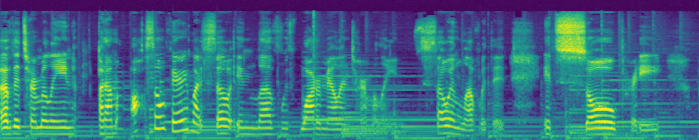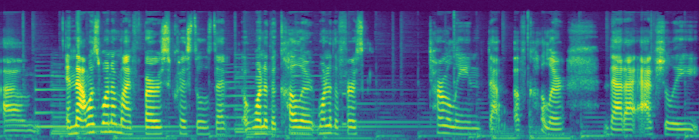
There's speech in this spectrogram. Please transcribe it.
of the tourmaline, but I'm also very much so in love with watermelon tourmaline. so in love with it. It's so pretty. Um, and that was one of my first crystals that uh, one of the color one of the first tourmaline that of color that I actually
